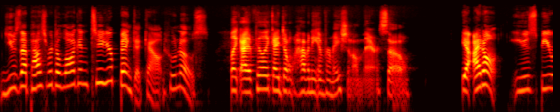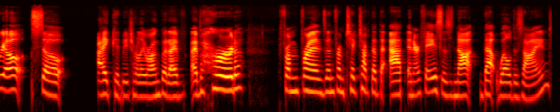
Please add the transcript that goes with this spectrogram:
use that password to log into your bank account. Who knows? Like I feel like I don't have any information on there. So Yeah, I don't use BeReal, so I could be totally wrong, but I've I've heard from friends and from TikTok that the app interface is not that well designed.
